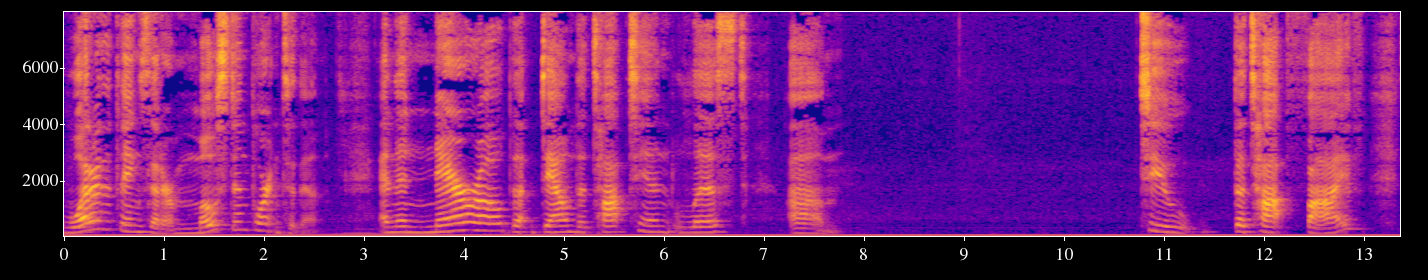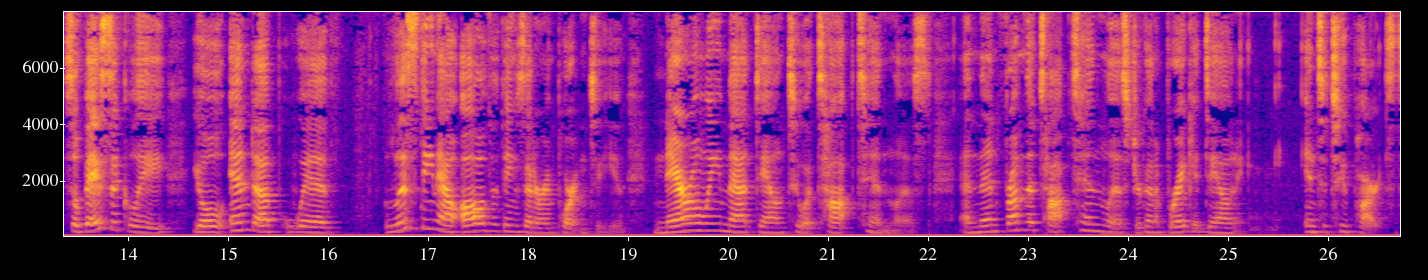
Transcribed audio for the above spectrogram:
What are the things that are most important to them? And then narrow the, down the top 10 list um, to the top five. So basically, you'll end up with listing out all of the things that are important to you, narrowing that down to a top 10 list. And then from the top 10 list, you're going to break it down into two parts.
